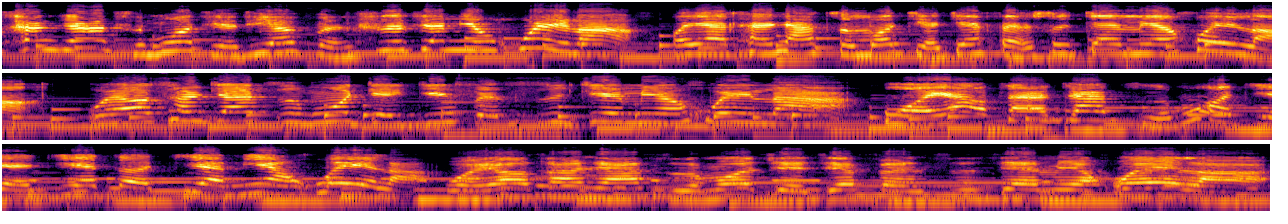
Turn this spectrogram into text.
参加子墨姐姐粉丝见面会了！我要参加子墨姐姐粉丝见面会了！我要参加子墨姐姐粉丝见面会啦！我要参加子墨姐姐的见面会了！我要参加子墨姐姐粉丝见面会啦！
